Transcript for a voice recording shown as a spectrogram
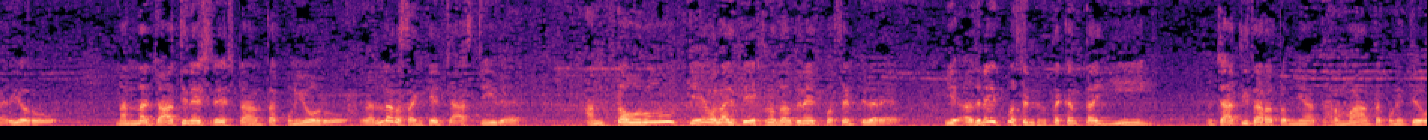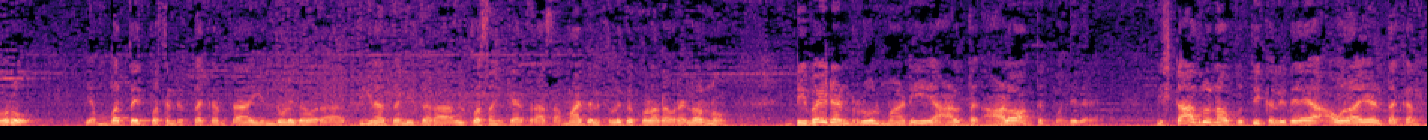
ಮೆರೆಯೋರು, ನನ್ನ ಜಾತಿನೇ ಶ್ರೇಷ್ಠ ಅಂತ ಕುಣಿಯೋರು, ಇವೆಲ್ಲರ ಸಂಖ್ಯೆ ಜಾಸ್ತಿ ಇದೆ. ಅಂತವರು ಕೇವಲ ಈ ದೇಶದ ಒಂದು ಹದಿನೈದು ಪರ್ಸೆಂಟ್ ಇದ್ದಾರೆ ಈ ಹದಿನೈದು ಪರ್ಸೆಂಟ್ ಇರತಕ್ಕಂಥ ಈ ಜಾತಿ ತಾರತಮ್ಯ, ಧರ್ಮ ಅಂತ ಕುಣಿತಿರೋರು, ಎಂಬತ್ತೈದು ಪರ್ಸೆಂಟ್ ಇರ್ತಕ್ಕಂಥ ಹಿಂದುಳಿದವರ, ದೀನ ದಲಿತರ, ಅಲ್ಪಸಂಖ್ಯಾತರ, ಸಮಾಜದಲ್ಲಿ ತುಳಿದುಕೊಳ್ಳೋದವರೆಲ್ಲರನ್ನು ಡಿವೈಡ್ ಅಂಡ್ ರೂಲ್ ಮಾಡಿ ಆಳೋ ಹಂತಕ್ಕೆ ಬಂದಿದ್ದಾರೆ. ಇಷ್ಟಾದ್ರೂ ನಾವು ಬುದ್ಧಿ ಕಲಿದೆ, ಅವರ ಹೇಳ್ತಕ್ಕಂಥ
